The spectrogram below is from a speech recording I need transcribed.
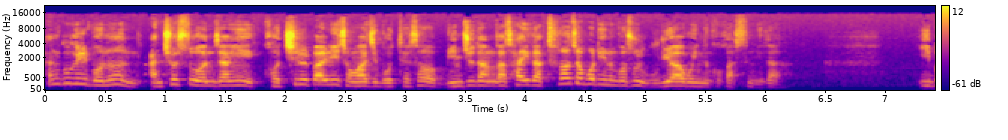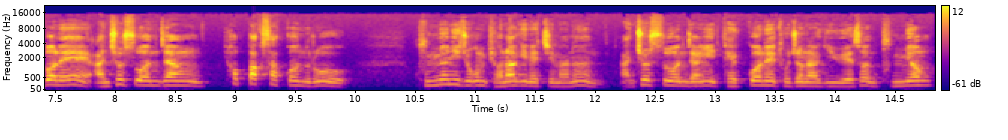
한국일보는 안철수 원장이 거취를 빨리 정하지 못해서 민주당과 사이가 틀어져 버리는 것을 우려하고 있는 것 같습니다. 이번에 안철수 원장 협박 사건으로 국면이 조금 변하긴 했지만은 안철수 원장이 대권에 도전하기 위해선 분명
